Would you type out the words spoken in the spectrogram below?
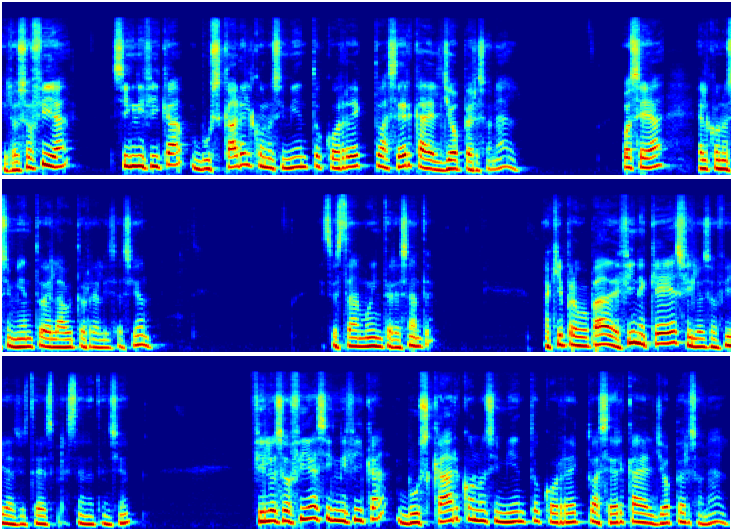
Filosofía significa buscar el conocimiento correcto acerca del yo personal, o sea, el conocimiento de la autorrealización. Esto está muy interesante. Aquí Preocupada define qué es filosofía, si ustedes prestan atención. Filosofía significa buscar conocimiento correcto acerca del yo personal.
